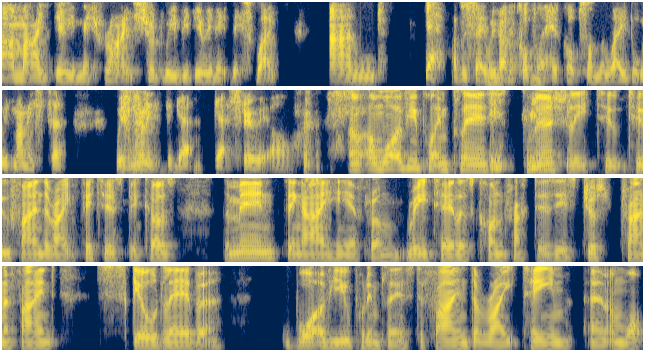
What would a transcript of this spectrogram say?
am I doing this right? Should we be doing it this way? And yeah, as I say, we've had a couple of hiccups on the way, but we've managed to we've managed to get get through it all. and what have you put in place commercially to to find the right fitters? Because the main thing I hear from retailers, contractors is just trying to find skilled labor what have you put in place to find the right team, uh, and what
